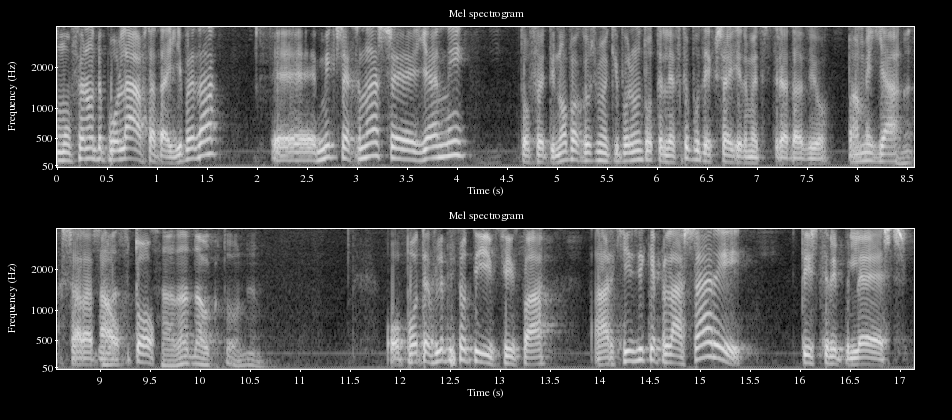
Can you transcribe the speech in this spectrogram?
μου φαίνονται πολλά αυτά τα γήπεδα ε, μην ξεχνάς, ε, Γιάννη, το φετινό παγκόσμιο κύπελο είναι το τελευταίο που διεξάγεται με τις 32. Πάμε για 48. 48, ναι. Οπότε βλέπεις ότι η FIFA αρχίζει και πλασάρει τις τριπλές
